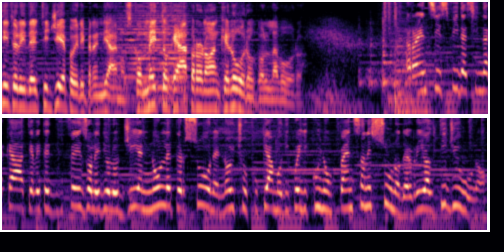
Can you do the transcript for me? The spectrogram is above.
Titoli del TG e poi riprendiamo. Scommetto che aprono anche loro col lavoro. Renzi sfida i sindacati, avete difeso le ideologie, non le persone. Noi ci occupiamo di quelli cui non pensa nessuno, del Rio al TG1.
